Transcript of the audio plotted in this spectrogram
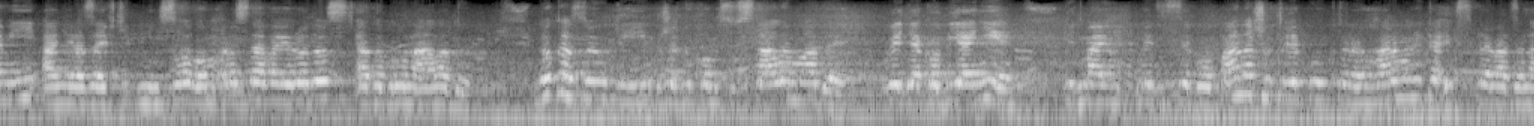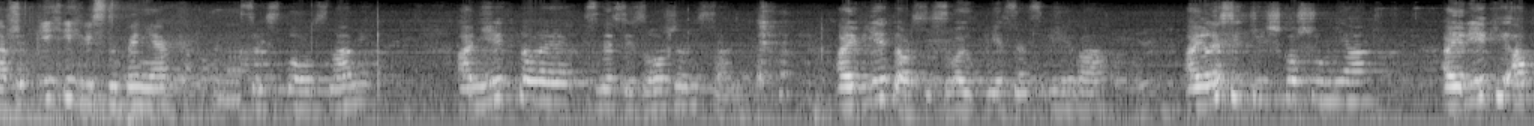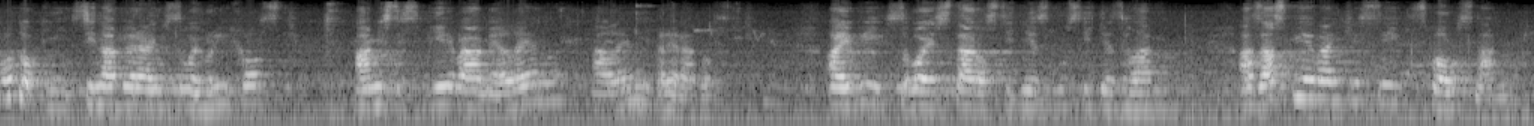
Piesňami a neraz aj vtipným slovom rozdávajú radosť a dobrú náladu. Dokazujú tým, že duchom sú stále mladé, veď ako by aj nie, keď majú medzi sebou pána Šutriepu, ktorého harmonika ich sprevádza na všetkých ich vystúpeniach. spolu s nami a niektoré sme si zložili sami. Aj vietor si svoju piesen spieva, aj lesy tížko šumia, aj rieky a potoky si naberajú svoju rýchlosť a my si spievame len a len pre radosť. Aj vy svoje starosti dnes pustite z hlavy a zaspievajte si spolu s nami.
